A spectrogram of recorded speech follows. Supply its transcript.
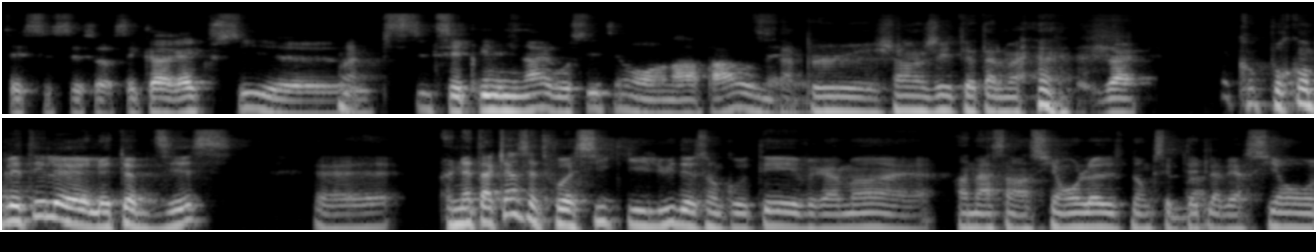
c'est ça, c'est correct aussi. Euh, c'est préliminaire aussi, on en parle. Ça peut changer totalement. Pour compléter le, top 10, euh, un attaquant cette fois-ci qui, lui, de son côté, est vraiment euh, en ascension. Là, donc, c'est peut-être la version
